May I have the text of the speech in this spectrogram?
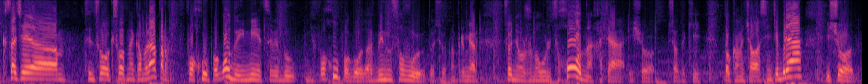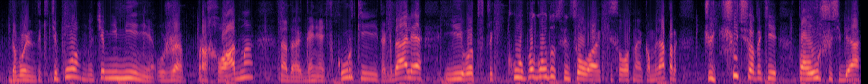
Кстати, э, свинцово-кислотный аккумулятор в плохую погоду имеется в виду не в плохую погоду, а в минусовую. То есть вот, например, сегодня уже на улице холодно, хотя еще все-таки только начало сентября, еще довольно-таки тепло, но тем не менее уже прохладно, надо гонять в куртке и так далее. И вот в такую погоду свинцово-кислотный аккумулятор чуть-чуть все-таки получше себя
